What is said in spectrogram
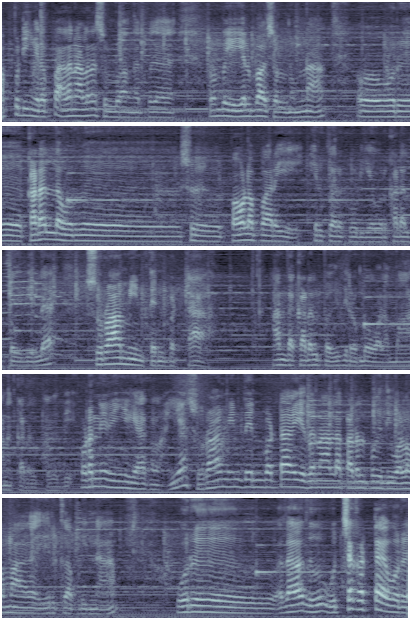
அப்படிங்கிறப்ப அதனால தான் சொல்லுவாங்க. இப்போ ரொம்ப இயல்பாக சொல்லணும்னா ஒரு கடலில் ஒரு சு பவளப்பாறை இருக்கக்கூடிய ஒரு கடல் பகுதியில் சுறா மீன் தென்பட்டா? அந்த கடல் பகுதி ரொம்ப வளமான கடல் பகுதி. உடனே நீங்கள் கேட்கலாம் ஏன் சுறா மீன் தென்பட்டா? எதனால் கடல் பகுதி வளமாக இருக்குது அப்படின்னா ஒரு அதாவது உச்சக்கட்ட ஒரு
